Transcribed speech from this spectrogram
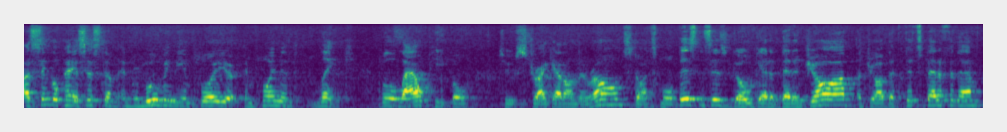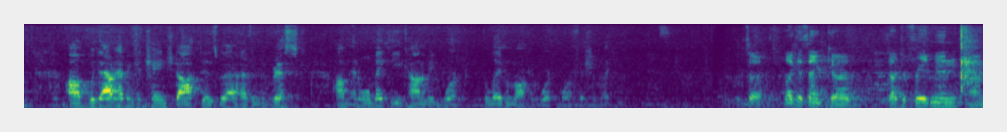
a single payer system and removing the employer employment link will allow people to strike out on their own, start small businesses, go get a better job, a job that fits better for them, um, without having to change doctors, without having to risk, um, and it will make the economy work the labor market work more efficiently. So I'd like to thank uh, Dr. Friedman, um,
